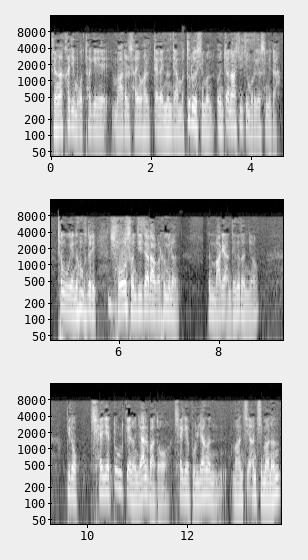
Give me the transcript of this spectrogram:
정확하지 못하게 말을 사용할 때가 있는데 아마 들으시면 언짢아 하실지 모르겠습니다. 천국에 있는 분들이 소선지자라 그러면은 그건 말이 안 되거든요. 비록 책의 뚫게는 얇아도 책의 분량은 많지 않지만은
